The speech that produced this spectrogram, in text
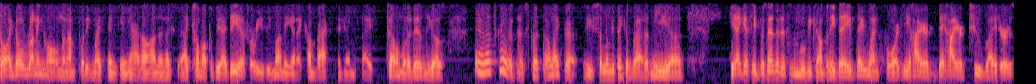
So I go running home, and I'm putting my thinking hat on, and I, I come up with the idea for Easy Money, and I come back to him, and I tell him what it is, and he goes, "Yeah, that's good. That's good. I like that." He said, "Let me think about it," and he. uh he, I guess he presented it to the movie company. They they went for it. He hired they hired two writers.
